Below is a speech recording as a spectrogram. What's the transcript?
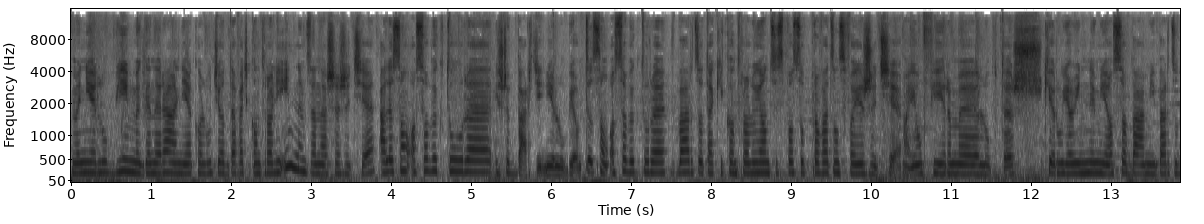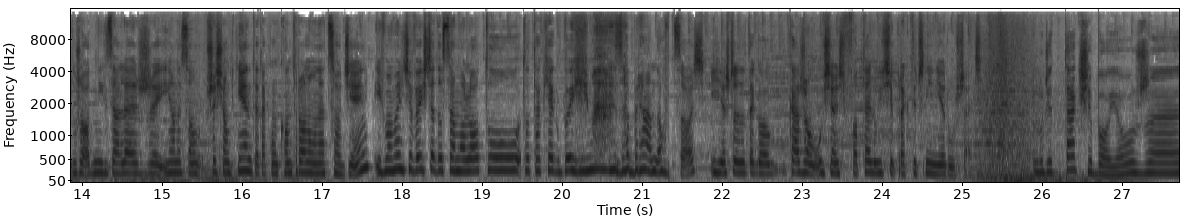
My nie lubimy generalnie jako ludzie oddawać kontroli innym za nasze życie, ale są osoby, osoby, które jeszcze bardziej nie lubią. To są osoby, które w bardzo taki kontrolujący sposób prowadzą swoje życie. Mają firmy lub też kierują innymi osobami. Bardzo dużo od nich zależy i one są przesiąknięte taką kontrolą na co dzień. I w momencie wejścia do samolotu to tak jakby im zabrano coś i jeszcze do tego każą usiąść w fotelu i się praktycznie nie ruszać ludzie tak się boją, że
